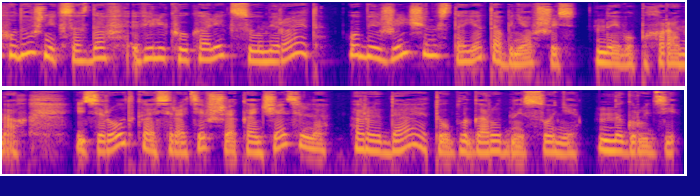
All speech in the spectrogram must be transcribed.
художник, создав великую коллекцию, умирает, обе женщины стоят, обнявшись на его похоронах, и сиротка, осиротевшая окончательно, рыдает у благородной Сони на груди.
